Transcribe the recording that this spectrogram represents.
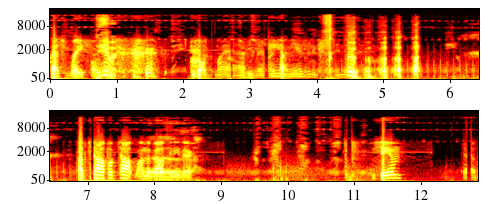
That's racist. Damn it. Dogged my ass. He ran right Damn, he has an extended Up top, up top, on the balcony Uh. there. You see him? Yep.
